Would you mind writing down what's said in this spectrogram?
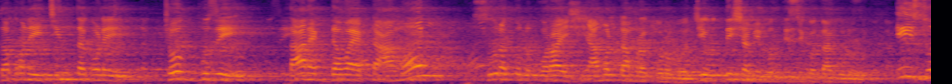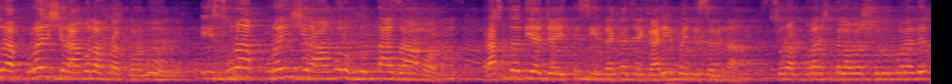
তখন এই চিন্তা করে চোখ বুঝে তার এক দেওয়া একটা আমল সুরাতুল কোরাই সেই আমলটা আমরা করব। যে উদ্দেশ্যে আমি বলতেছি কথাগুলো। এই সুরা কুরাইশের আমল আমরা করব। এই সুরা কুরাইশের আমল হলো তাজা আমল। রাস্তা দিয়ে যাইতেছি, দেখা যায় গাড়ি পাইতেছেন না। সুরা কুরাইশ তেলাওয়াত শুরু করে দেন,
